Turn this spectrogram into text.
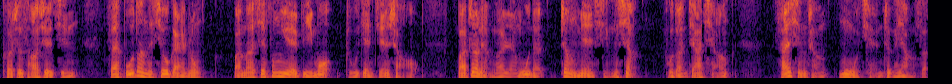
可是曹雪芹在不断的修改中，把那些风月笔墨逐渐减少，把这两个人物的正面形象不断加强，才形成目前这个样子。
